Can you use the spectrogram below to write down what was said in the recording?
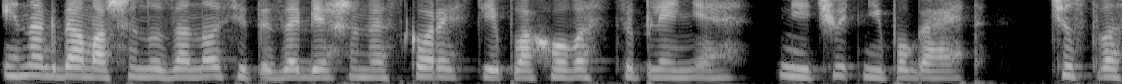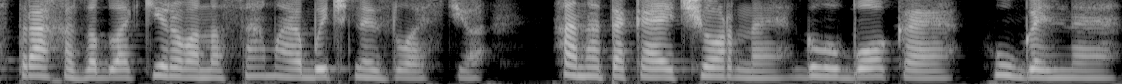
Иногда машину заносит из-за бешеной скорости и плохого сцепления. Ничуть не пугает. Чувство страха заблокировано самой обычной злостью. Она такая черная, глубокая, угольная.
